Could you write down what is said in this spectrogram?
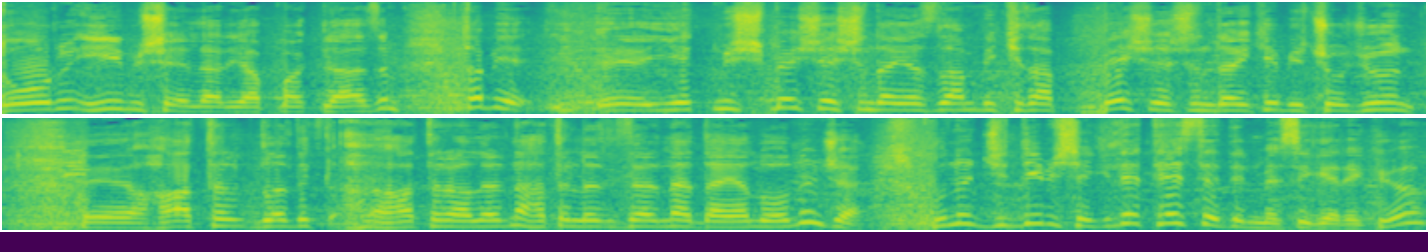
Doğru iyi bir şeyler yapmak lazım. Tabii e, 75 yaşında yazılan bir kitap 5 yaşındaki bir çocuğun e, hatırladık hatıralarını hatırladıklarına dayalı olunca bunun ciddi bir şekilde test edilmesi gerekiyor.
